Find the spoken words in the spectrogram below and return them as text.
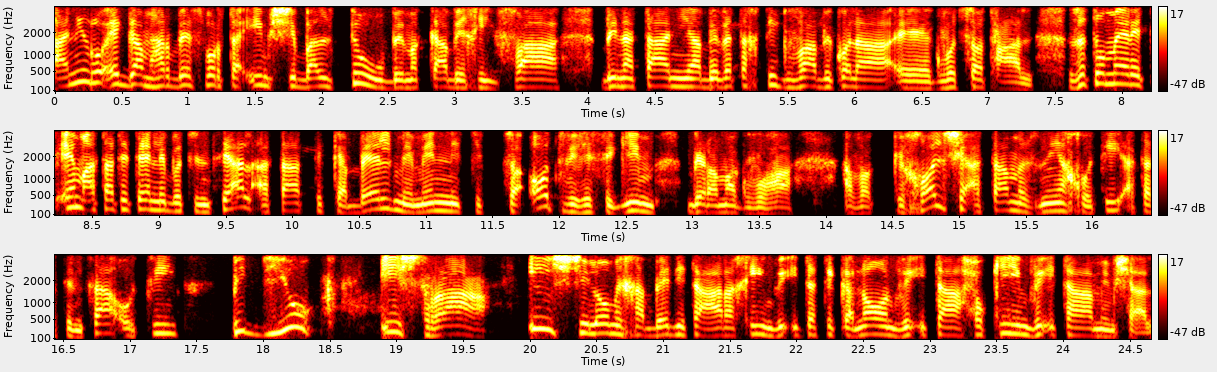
אני רואה גם הרבה ספורטאים שבלטו במכבי חיפה, בנתניה, בפתח תקווה, בכל הקבוצות על. זאת אומרת, אם אתה תיתן לי פוטנציאל, אתה תקבל ממני תוצאות והישגים ברמה גבוהה. אבל ככל שאתה מזניח אותי, אתה תמצא אותי בדיוק איש רע, איש שלא מכבד את הערכים ואת התקנון ואת החוקים ואת הממשל.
